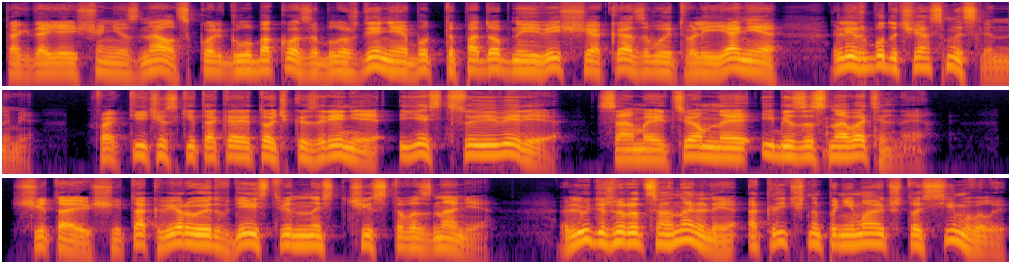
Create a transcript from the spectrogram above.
Тогда я еще не знал, сколь глубоко заблуждение, будто подобные вещи оказывают влияние, лишь будучи осмысленными. Фактически такая точка зрения есть суеверие, самое темное и безосновательное. Считающий так верует в действенность чистого знания. Люди же рациональные отлично понимают, что символы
